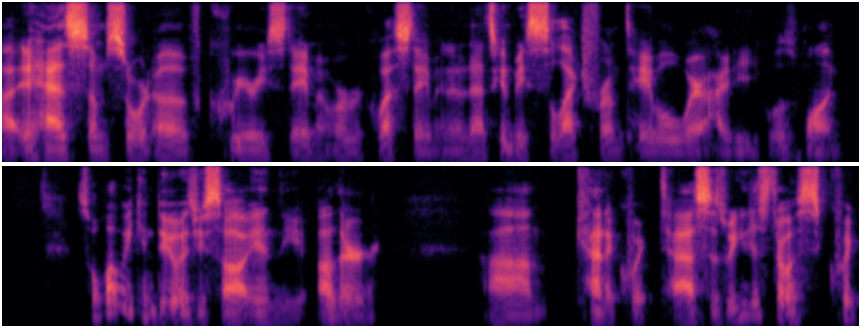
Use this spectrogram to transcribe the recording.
uh, it has some sort of query statement or request statement, and that's going to be select from table where ID equals one. So what we can do, as you saw in the other um, kind of quick test, is we can just throw a quick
